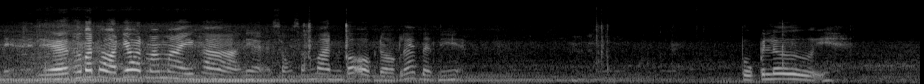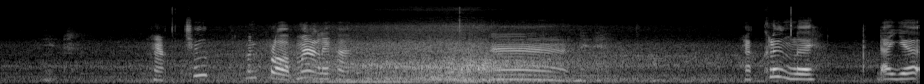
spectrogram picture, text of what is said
เนี่ยเดี๋ยวเขาก็ถอดยอดมาใหม่ค่ะ เนี่ยสองสามวันก็ออกดอกแรกแบบนี้ ปลูกไปเลยหักชึบมันกรอบมากเลยค่ะ อ่าหักครึ่งเลย ได้เยอะ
